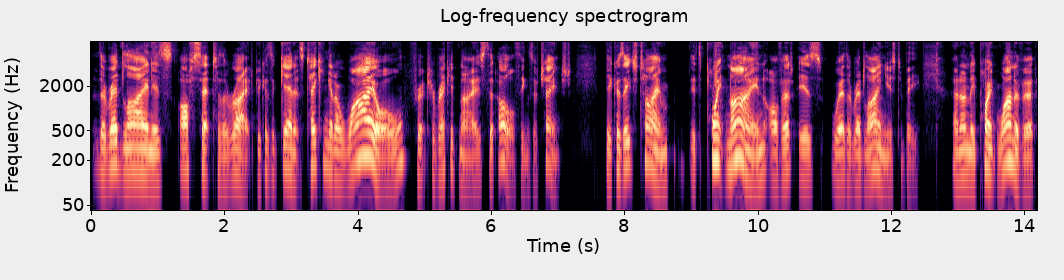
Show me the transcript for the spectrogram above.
the red line is offset to the right because again, it's taking it a while for it to recognize that, oh, things have changed. Because each time, it's 0.9 of it is where the red line used to be. And only 0.1 of it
